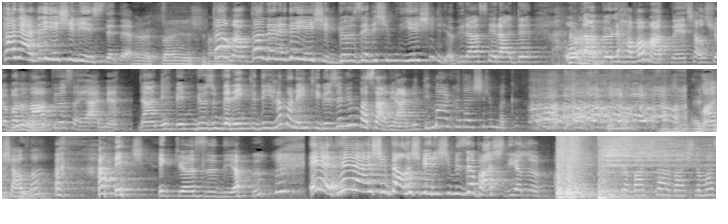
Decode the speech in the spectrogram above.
Taner de yeşili istedi. Evet ben yeşil. Tamam Taner'e de yeşil. Gözleri şimdi yeşil ya. Biraz herhalde oradan böyle hava mı atmaya çalışıyor bana Yok. ne yapıyorsa yani. Yani benim gözüm de renkli değil ama renkli göze bin basar yani. Değil mi arkadaşlarım bakın. Maşallah. Eşek gözlü diyor. Evet hemen şimdi alışverişimize başlayalım. Alışverişimize başlar başlamaz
